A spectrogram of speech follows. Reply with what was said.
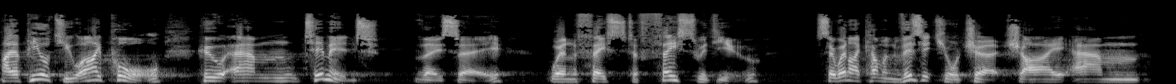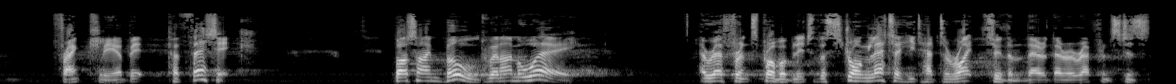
I appeal to you, I Paul, who am timid, they say, when face to face with you. So when I come and visit your church, I am frankly a bit pathetic but I'm bold when I'm away. A reference probably to the strong letter he'd had to write to them. There, there are references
